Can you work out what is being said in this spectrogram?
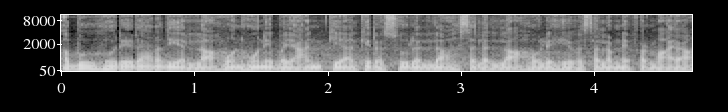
ابو حریرہ رضی اللہ عنہ نے بیان کیا کہ رسول اللہ صلی اللہ علیہ وسلم نے فرمایا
